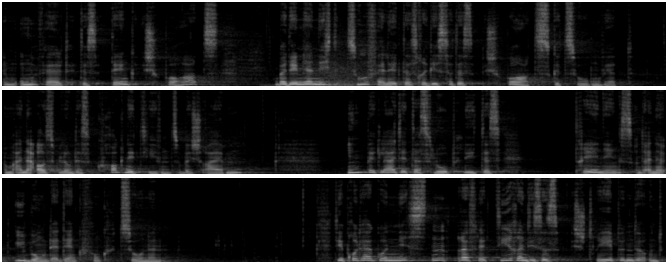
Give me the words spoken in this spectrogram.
im Umfeld des Denksports, bei dem ja nicht zufällig das Register des Sports gezogen wird um eine Ausbildung des Kognitiven zu beschreiben. Ihn begleitet das Loblied des Trainings und einer Übung der Denkfunktionen. Die Protagonisten reflektieren dieses Strebende und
